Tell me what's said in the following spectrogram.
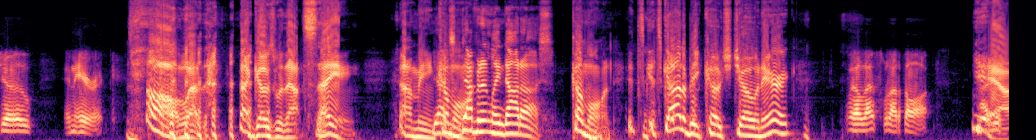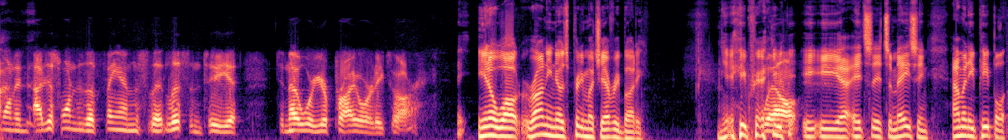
Joe and Eric? Oh, well, that, that goes without saying. I mean, Yeah, come it's on. definitely not us. come on. It's it's got to be Coach Joe and Eric. Well, that's what I thought. I Yeah. just wanted I just wanted the fans that listen to you to know where your priorities are. You know, Walt, Ronnie knows pretty much everybody. He, Well- he, he, uh, it's it's amazing how many people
